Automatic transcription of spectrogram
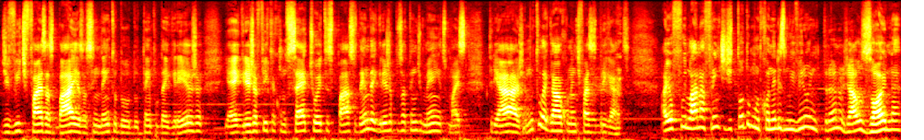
divide, faz as baias assim dentro do, do templo da igreja, e a igreja fica com sete, oito espaços dentro da igreja para os atendimentos, mais triagem. Muito legal quando a gente faz as brigadas. Aí eu fui lá na frente de todo mundo. Quando eles me viram entrando já, os olhos, né?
